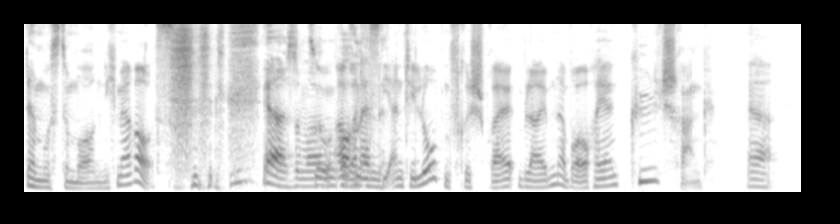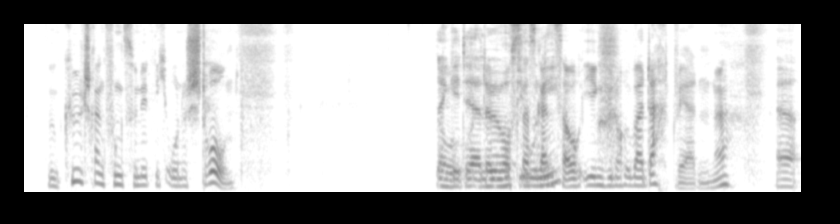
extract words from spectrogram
dann musst du morgen nicht mehr raus. ja, so morgen so, Aber dass die Antilopen frisch bleiben, da braucht er ja einen Kühlschrank. Ja. So ein Kühlschrank funktioniert nicht ohne Strom. Dann geht der dann muss das Uni. Ganze auch irgendwie noch überdacht werden, ne? Ja.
